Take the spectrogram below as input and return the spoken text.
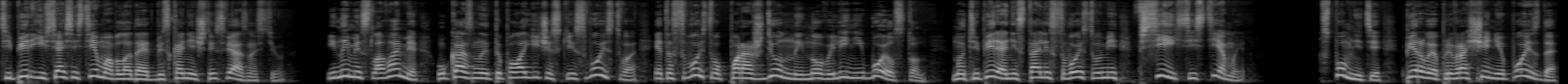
теперь и вся система обладает бесконечной связностью. Иными словами, указанные топологические свойства — это свойства, порожденные новой линией Бойлстон, но теперь они стали свойствами всей системы. Вспомните, первое превращение поезда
